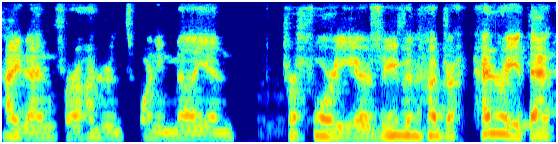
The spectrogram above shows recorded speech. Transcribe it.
tight end for 120 million for four years, or even Hunter Henry at that,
